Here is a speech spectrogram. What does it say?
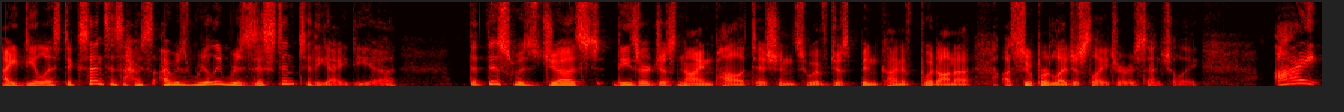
idealistic senses I was I was really resistant to the idea that this was just these are just nine politicians who have just been kind of put on a, a super legislature essentially. I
